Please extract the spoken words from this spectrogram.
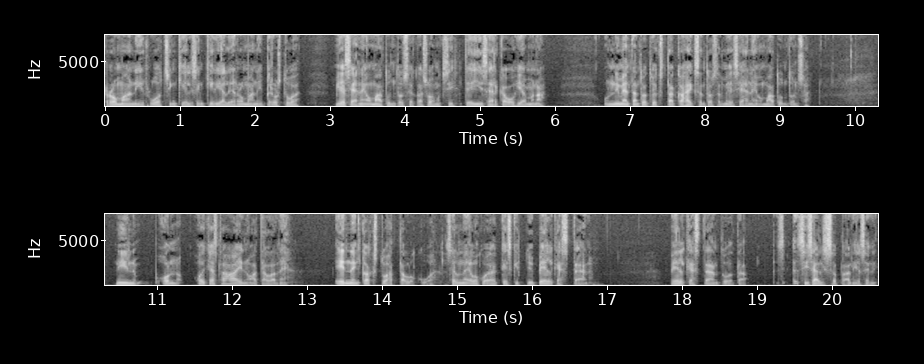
romaani, ruotsinkielisen kirjailijan romaaniin perustuva – Mies ja hänen omatuntonsa, joka suomeksi T.I. Särkä ohjaamana on nimeltään 1918 Mies ja hänen omatuntonsa, niin on oikeastaan ainoa tällainen ennen 2000-lukua sellainen elokuva, joka keskittyy pelkästään, pelkästään tuota sisällissotaan ja sen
